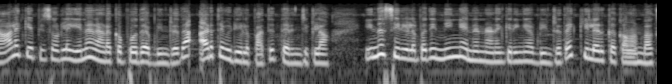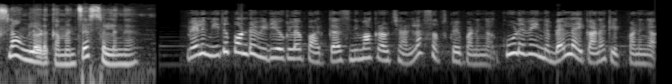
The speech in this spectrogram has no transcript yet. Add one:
நாளைக்கு எபிசோட்ல என்ன நடக்க போகுது அப்படின்றத அடுத்த வீடியோல பார்த்து தெரிஞ்சுக்கலாம். இந்த சீரியலை பத்தி நீங்க என்ன நினைக்கிறீங்க அப்படின்றத கீழே இருக்க கமெண்ட் பாக்ஸ்ல உங்களோட கமெண்ட்ஸை சொல்லுங்க. மேலும் இது போன்ற வீடியோக்களை பார்க்க சினிமா கிரௌட் சேனலை சப்ஸ்கிரைப் பண்ணுங்க. கூடவே இந்த பெல் ஐக்கான கிளிக் பண்ணுங்க.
